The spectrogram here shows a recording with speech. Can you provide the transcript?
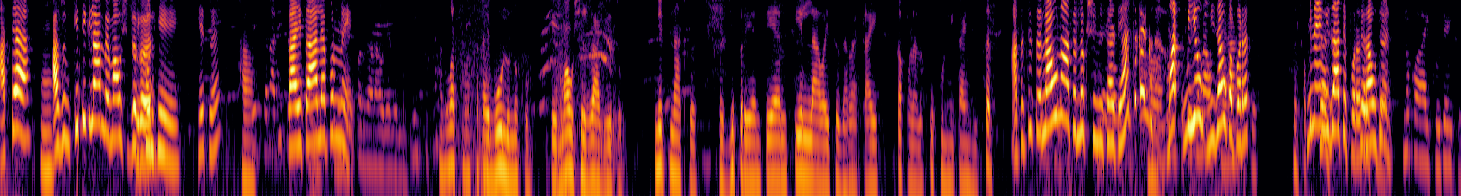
आत्या. अजून किती लांब आहे मावशीचं घर हे? हेच आहे हा. ताई तर आल्या पण नाही. आणि वाच वाचा काही बोलू नको. ते मावशील राग येतो. नीट नाटक. जिपरे आणि ते आणि तेल लावायचं जरा काय कपाळाला कुकू नाही काय नाही. चल. आता तिथं लावू ना आता लक्ष्मीसाठी. असं काय मा- मी येऊ मी जाऊ का परत? चल. मी नाही मी जाते परत. राहू दे. नको ऐकू द्यायचं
